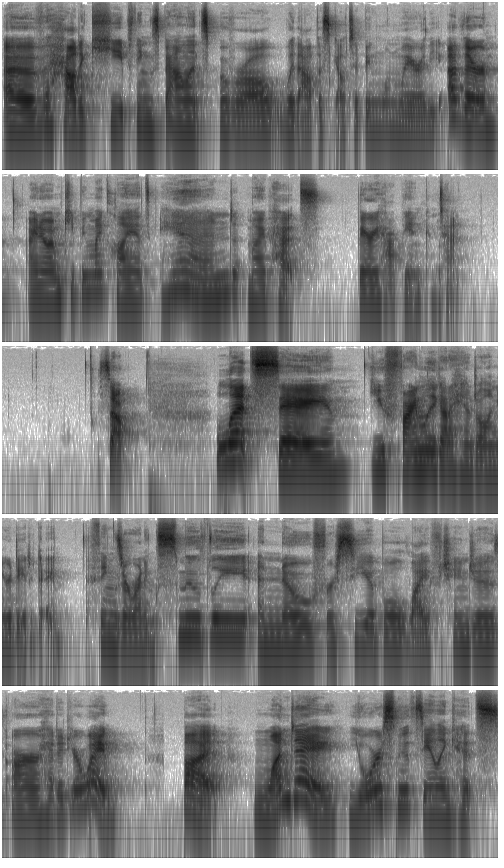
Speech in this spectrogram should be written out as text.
of how to keep things balanced overall without the scale tipping one way or the other, I know I'm keeping my clients and my pets very happy and content. So let's say you finally got a handle on your day to day. Things are running smoothly and no foreseeable life changes are headed your way. But one day, your smooth sailing hits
